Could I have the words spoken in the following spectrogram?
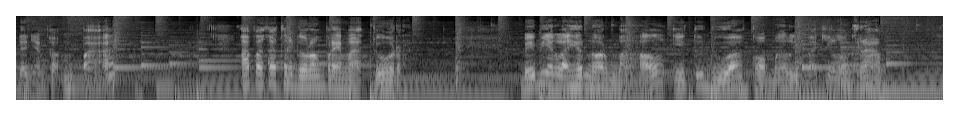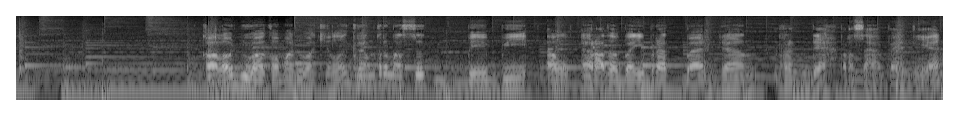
Dan yang keempat, apakah tergolong prematur? Baby yang lahir normal itu 2,5 kg. Kalau 2,2 kg termasuk baby LR atau bayi berat badan rendah persahabat ya.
